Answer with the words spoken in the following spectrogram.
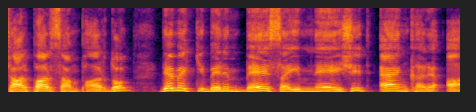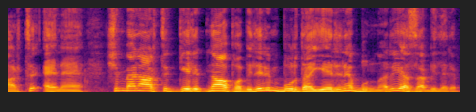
çarparsam pardon demek ki benim b sayım ne eşit n kare artı n'e. Şimdi ben artık gelip ne yapabilirim? Burada yerine bunları yazabilirim.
